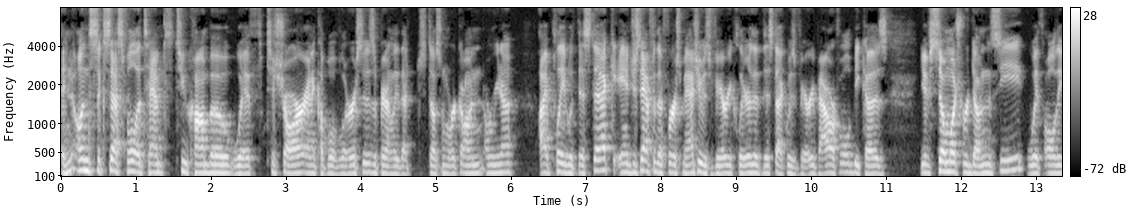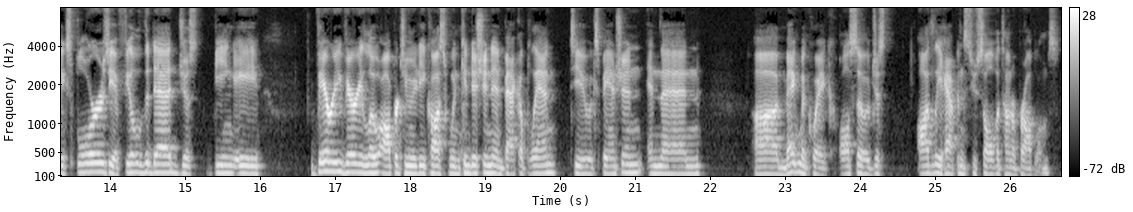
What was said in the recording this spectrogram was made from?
an unsuccessful attempt to combo with Tishar and a couple of Lurises, apparently that just doesn't work on Arena. I played with this deck, and just after the first match, it was very clear that this deck was very powerful because you have so much redundancy with all the explorers. You have Field of the Dead just being a very very low opportunity cost win condition and backup plan to expansion. And then uh magma quake also just oddly happens to solve a ton of problems.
